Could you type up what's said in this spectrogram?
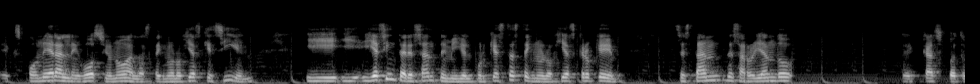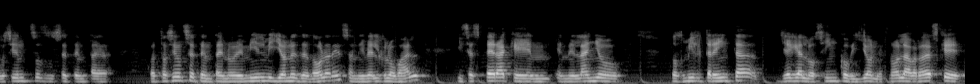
exponer al negocio, ¿no? A las tecnologías que siguen. Y, es interesante, Miguel, porque estas tecnologías creo que se están desarrollando de casi 470, 479 mil millones de dólares a nivel global y se espera que en, el año 2030 llegue a los 5 billones, ¿no? La verdad es que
